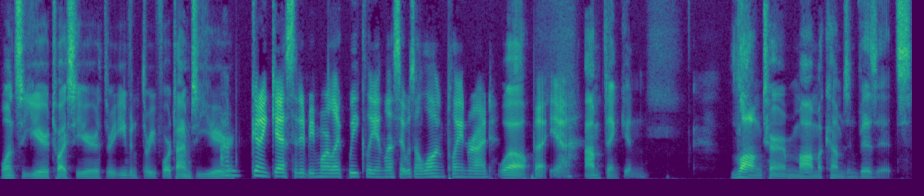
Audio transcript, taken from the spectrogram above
once a year, twice a year, three, even three, four times a year. I'm going to guess that it'd be more like weekly unless it was a long plane ride. well, But yeah. I'm thinking long term, mama comes and visits,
